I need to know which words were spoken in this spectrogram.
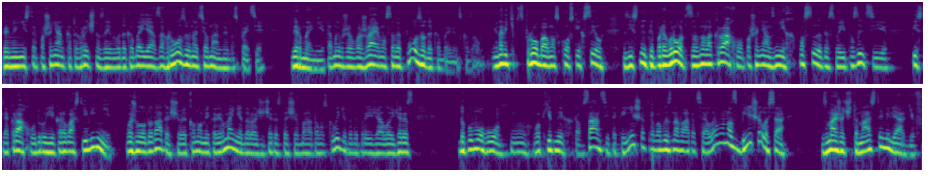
Прем'єр-міністр Пашинян категорично заявив, ОДКБ є загрозою національної безпеці Вірменії. Та ми вже вважаємо себе поза ОДКБ. Він сказав. І навіть спроба московських сил здійснити переворот зазнала краху. Пашинян зміг посилити свої позиції після краху у другій Карабахській війні. Важливо додати, що економіка Вірменії, до речі, через те, що багато московитів туди приїжджало, і через допомогу в обхідних там санкцій, таке інше, треба визнавати це, але вона збільшилася з майже 14 мільярдів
